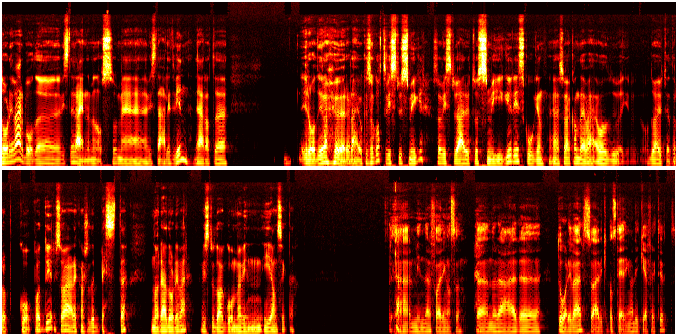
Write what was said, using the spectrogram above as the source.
dårlig vær, både hvis det regner, men også med, hvis det er litt vind, det er at uh, Rådyra hører deg jo ikke så godt hvis du smyger. Så hvis du er ute og smyger i skogen, eh, så kan det være, og, og du er ute etter å gå på et dyr, så er det kanskje det beste når det er dårlig vær. Hvis du da går med vinden i ansiktet. Det er min erfaring også. Det er, når det er uh, dårlig vær, så er ikke posteringa like effektivt.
